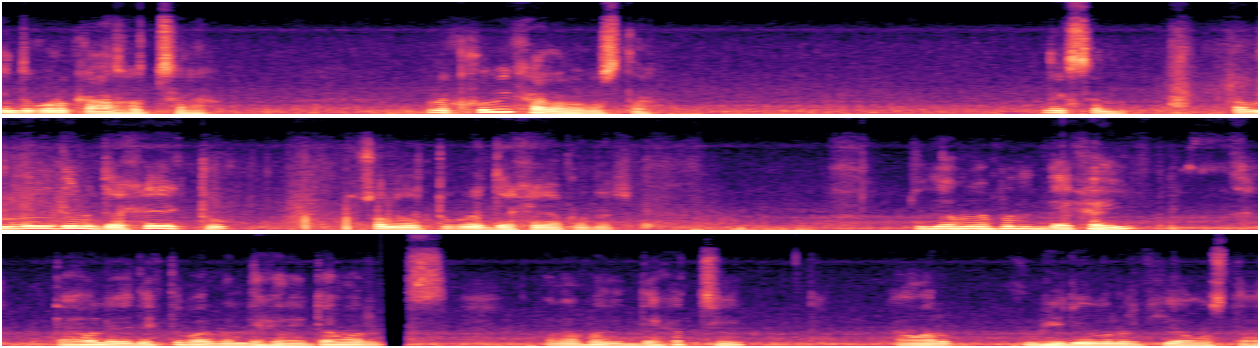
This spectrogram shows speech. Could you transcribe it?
কিন্তু কোনো কাজ হচ্ছে না। মানে খুবই খারাপ অবস্থা। দেখছেন? আপনাদের যদি আমি দেখাই একটু, চলেন একটু করে দেখাই আপনাদের। যদি আমি আপনাদের দেখাই, তাহলে দেখতে পারবেন, দেখেন এটা আমার আমি আপনাদের দেখাচ্ছি আমার ভিডিওগুলোর কি অবস্থা।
